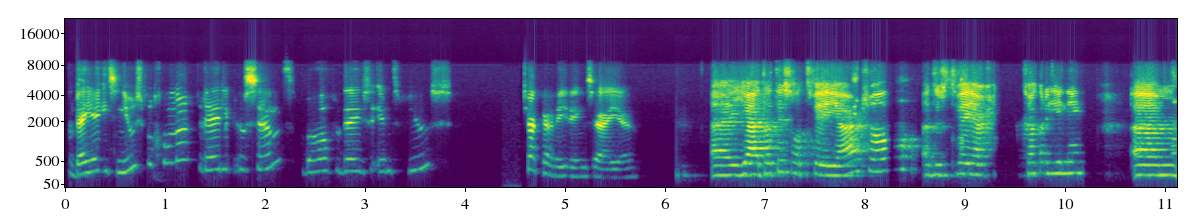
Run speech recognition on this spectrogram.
Ben jij iets nieuws begonnen, redelijk recent, behalve deze interviews? Chakra reading, zei je. Eh, ja, dat is al twee jaar zo. Eh, dus twee jaar chakra healing. Ehm,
